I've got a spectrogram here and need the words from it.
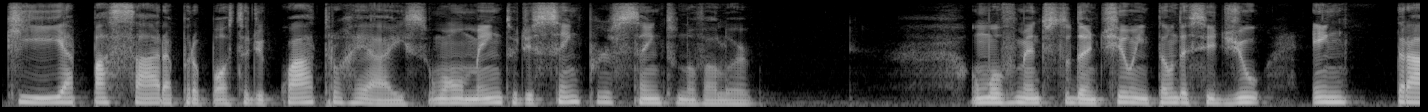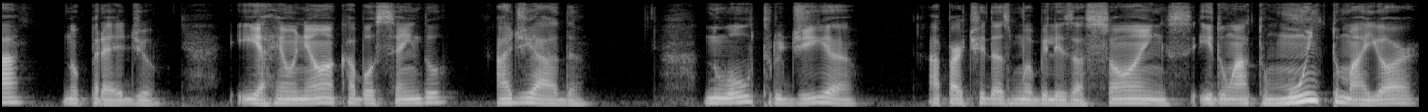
que ia passar a proposta de R$ reais, um aumento de 100% no valor. O movimento estudantil então decidiu entrar no prédio e a reunião acabou sendo adiada. No outro dia, a partir das mobilizações e de um ato muito maior,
